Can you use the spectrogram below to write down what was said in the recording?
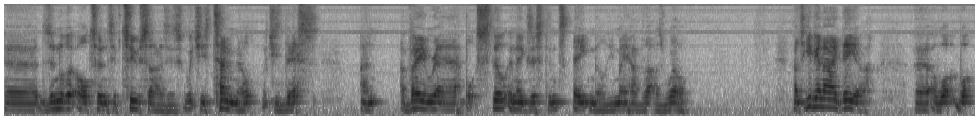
uh, there's another alternative two sizes, which is 10 mil, which is this, and a very rare but still in existence 8 mil. You may have that as well. Now to give you an idea uh, what what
